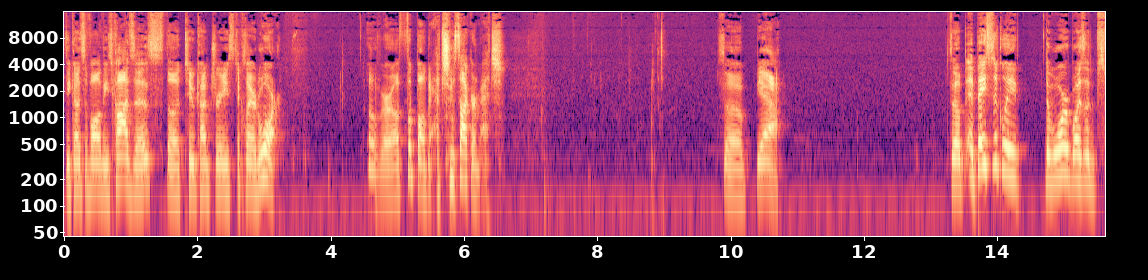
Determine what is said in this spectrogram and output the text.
because of all these causes, the two countries declared war over a football match, a soccer match. So yeah. So it basically the war wasn't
